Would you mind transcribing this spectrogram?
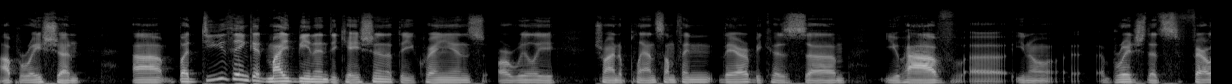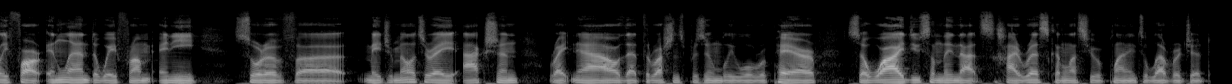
operation. Uh, but do you think it might be an indication that the Ukrainians are really trying to plan something there because um, you have, uh, you know, a bridge that's fairly far inland, away from any sort of uh, major military action right now that the Russians presumably will repair. So why do something that's high risk unless you were planning to leverage it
